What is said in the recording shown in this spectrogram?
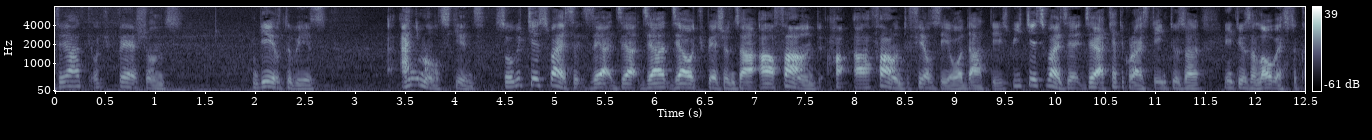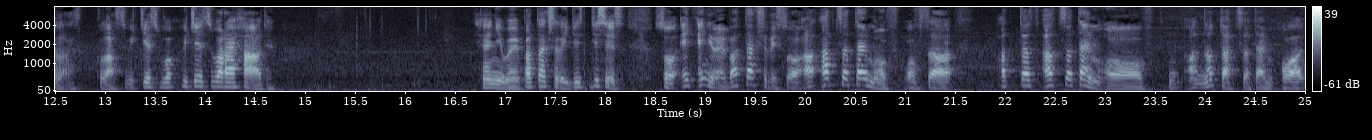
their occupations dealt with animal skins. So which is why their, their, their, their occupations are, are found are found filthy or dirty, which is why they, they are categorized into the into the lowest class class, which is what which is what I heard. Anyway, but actually this this is so anyway, but actually so at, the time of, of the at the, at the time of uh, not at the time or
